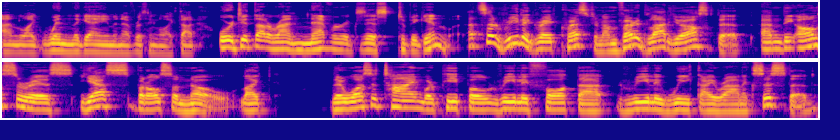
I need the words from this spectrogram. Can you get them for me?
and like win the game and everything like that? Or did that Iran never exist to begin with? That's a really great question. I'm very glad you asked it. And the answer is yes, but also no. Like, there was a time where people really thought that really weak Iran existed,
